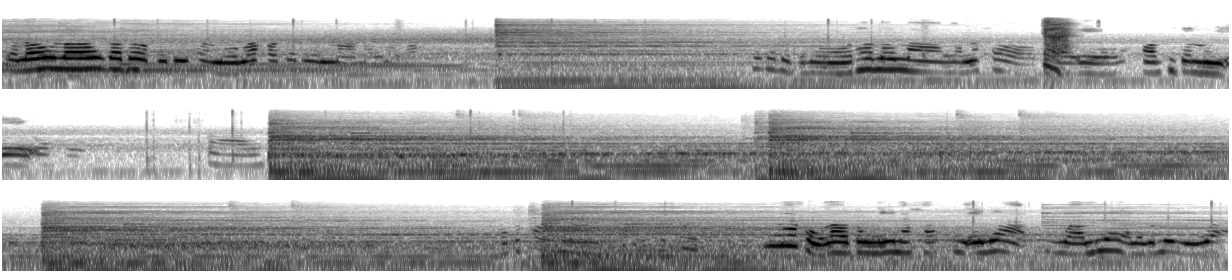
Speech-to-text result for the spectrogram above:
เดี๋ยวเราลองกระโดดไปดูฝั่งนู้นว่าเขาจะเดินมาไหม นะคะถ้ากระโดไปดูถ้าไม่มางั้นขอไปเองพร้อมที่จะลุยเองโอ้โหตายเขาก็ตามมาคือข้างหน้าของเราตรงนี้นะคะ คือไอ้เนี่ยตัวเลื่อยอะไรก็ไม่รู้อะ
